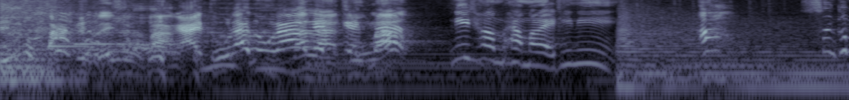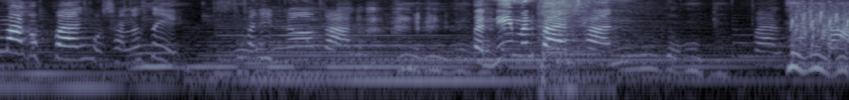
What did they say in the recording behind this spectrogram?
ฮ้ยถูกปากไงถูกแล้วถูกแล้วนั่นแหเล่ละนเก่ถูงกแล้มาว กนี่เธอมาทำอะไรที่นี่ อ้าวฉันก็มากับแฟนของฉันนะสิมาดินเนอร์กัน แต่นี่มันแฟนฉัน แฟนฉันอะ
